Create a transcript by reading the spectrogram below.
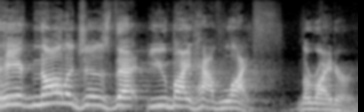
he acknowledges that you might have life, the writer.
